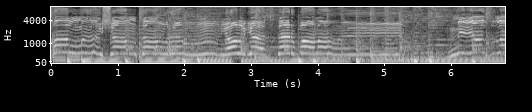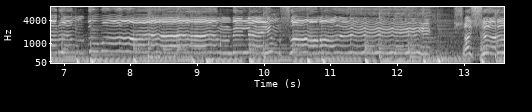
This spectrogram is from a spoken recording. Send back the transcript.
kalmışam tanrım Yol göster bana. Niyazlarım duman Dileğim sana. Şaşırıp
